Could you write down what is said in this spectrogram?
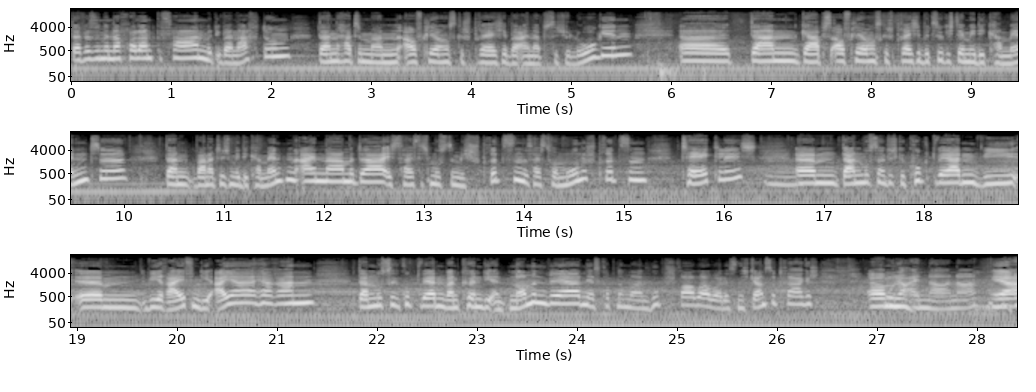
Dafür sind wir nach Holland gefahren mit Übernachtung. Dann hatte man Aufklärungsgespräche bei einer Psychologin. Äh, dann gab es Aufklärungsgespräche bezüglich der Medikamente. Dann war natürlich Medikamenteneinnahme da. Das heißt, ich musste mich spritzen, das heißt Hormone spritzen, täglich. Ähm, dann musste natürlich geguckt werden, wie, ähm, wie reifen die Eier heran. Dann musste geguckt werden, wann können die entnommen werden. Jetzt kommt nochmal ein Hubschrauber, aber das ist nicht ganz so tragisch. Ähm, Oder ein Nana. ja,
